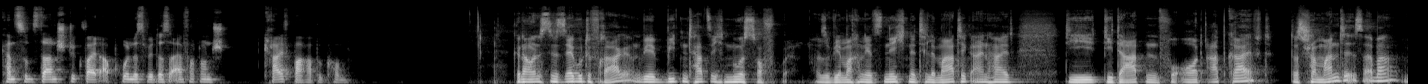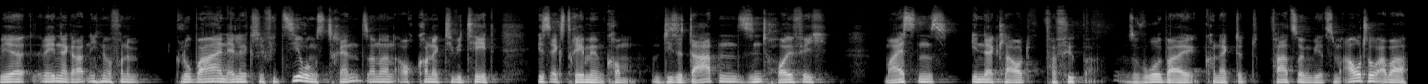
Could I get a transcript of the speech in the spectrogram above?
Kannst du uns da ein Stück weit abholen, dass wir das einfach noch greifbarer bekommen? Genau, und das ist eine sehr gute Frage. Und wir bieten tatsächlich nur Software. Also wir machen jetzt nicht eine Telematikeinheit, die die Daten vor Ort abgreift. Das Charmante ist aber, wir reden ja gerade nicht nur von einem globalen Elektrifizierungstrend, sondern auch Konnektivität ist extrem im Kommen. Und diese Daten sind häufig meistens in der Cloud verfügbar. Sowohl bei Connected Fahrzeugen wie jetzt im Auto, aber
